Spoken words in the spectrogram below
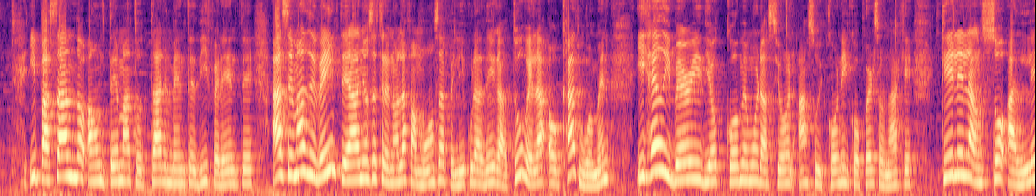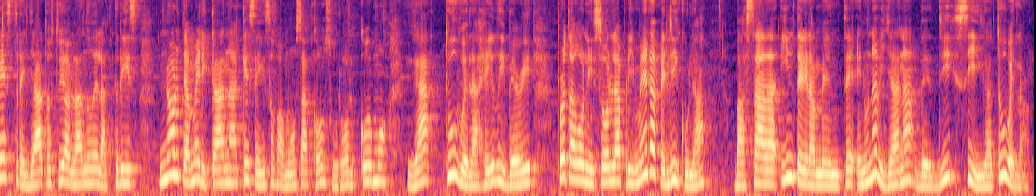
Y pasando a un tema totalmente diferente, hace más de 20 años se estrenó la famosa película de Gatúbela o Catwoman y Halle Berry dio conmemoración a su icónico personaje que le lanzó al estrellato. Estoy hablando de la actriz norteamericana que se hizo famosa con su rol como Gatúbela. Hailey Berry protagonizó la primera película basada íntegramente en una villana de DC, Gatúbela.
